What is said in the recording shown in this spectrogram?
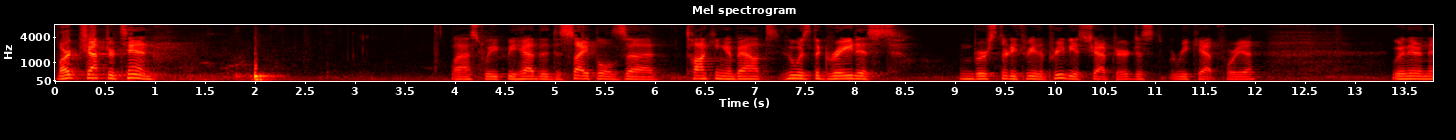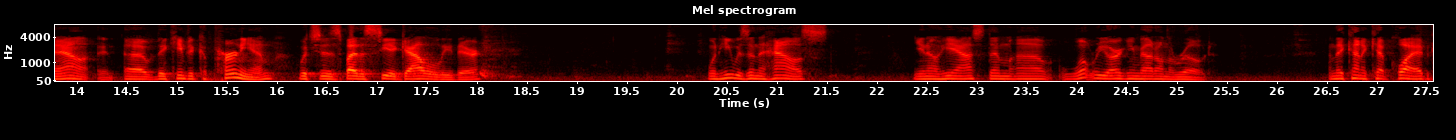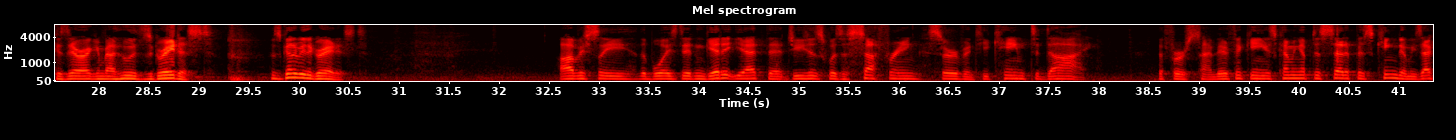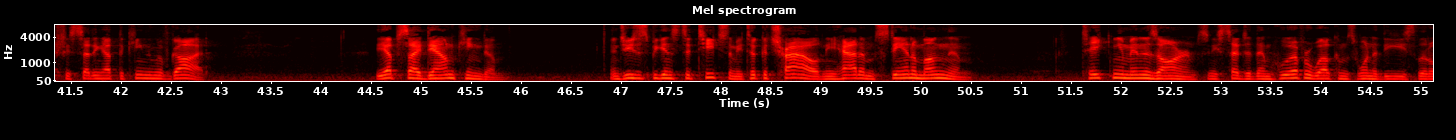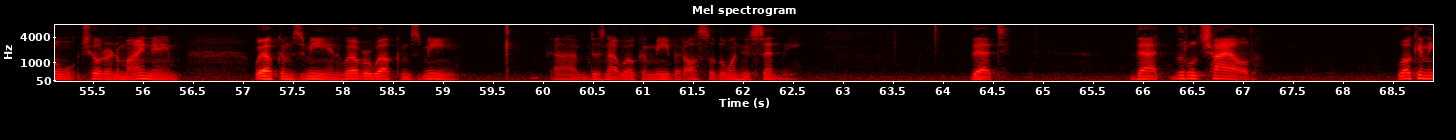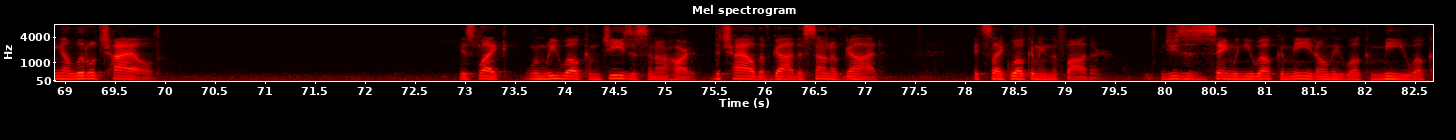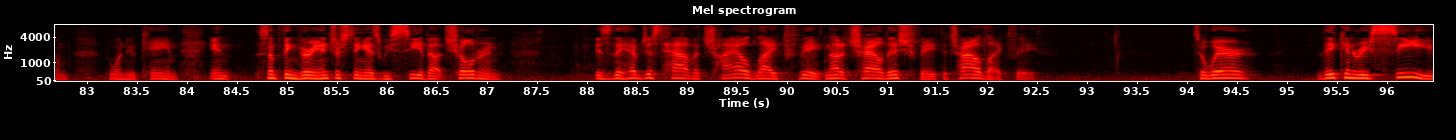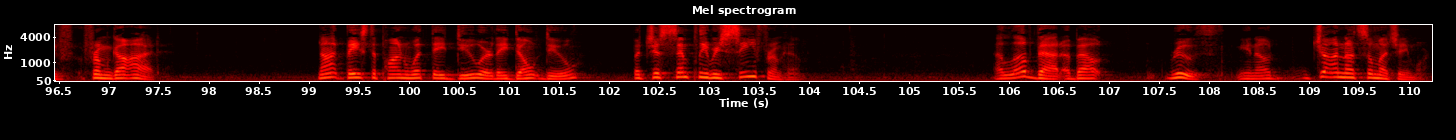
Mark chapter 10. Last week we had the disciples uh, talking about who was the greatest in verse 33 of the previous chapter. Just recap for you. When they're now, uh, they came to Capernaum, which is by the Sea of Galilee there. When he was in the house, you know, he asked them, uh, What were you arguing about on the road? And they kind of kept quiet because they were arguing about who is the greatest. Who's going to be the greatest? Obviously, the boys didn't get it yet that Jesus was a suffering servant. He came to die the first time. They're thinking he's coming up to set up his kingdom. He's actually setting up the kingdom of God, the upside down kingdom. And Jesus begins to teach them. He took a child and he had him stand among them, taking him in his arms. And he said to them, Whoever welcomes one of these little children in my name welcomes me, and whoever welcomes me um, does not welcome me, but also the one who sent me. That that little child, welcoming a little child, is like when we welcome Jesus in our heart, the child of God, the Son of God. It's like welcoming the Father. And Jesus is saying, when you welcome me, you don't only welcome me, you welcome the one who came. And something very interesting as we see about children is they have just have a childlike faith, not a childish faith, a childlike faith. To where they can receive from God. Not based upon what they do or they don't do, but just simply receive from Him. I love that about Ruth, you know. John, not so much anymore.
